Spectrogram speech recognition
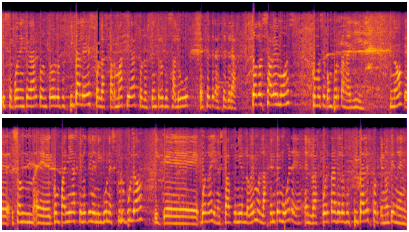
y se pueden quedar con todos los hospitales, con las farmacias, con los centros de salud, etcétera, etcétera. Todos sabemos cómo se comportan allí. ¿No? que son eh, compañías que no tienen ningún escrúpulo y que, bueno, y en Estados Unidos lo vemos, la gente muere en las puertas de los hospitales porque no tienen,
